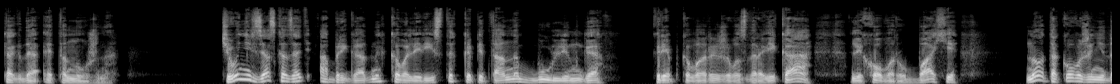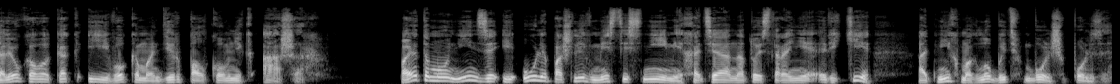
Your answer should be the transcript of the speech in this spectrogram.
когда это нужно. Чего нельзя сказать о бригадных кавалеристах капитана Буллинга, крепкого рыжего здоровяка, лихого рубахи, но такого же недалекого, как и его командир-полковник Ашер. Поэтому ниндзя и Уля пошли вместе с ними, хотя на той стороне реки от них могло быть больше пользы.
